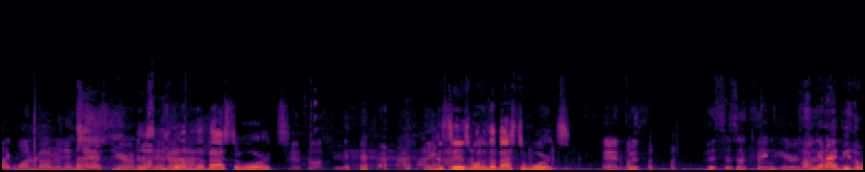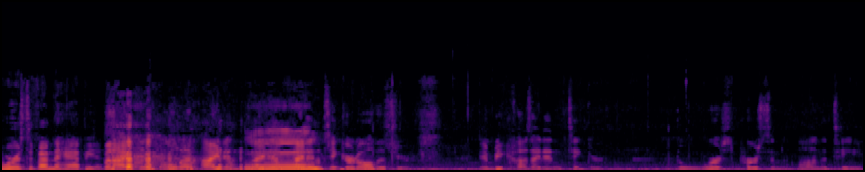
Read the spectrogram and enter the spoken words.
like one better than last year. This is one of the best awards. That's off to you. This is one of the best awards. And with this is a thing here. How can is- I be the worst if I'm the happiest? But I didn't. Hold on. I didn't. I didn't. I didn't tinker at all this year. And because I didn't tinker, the worst person on the team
